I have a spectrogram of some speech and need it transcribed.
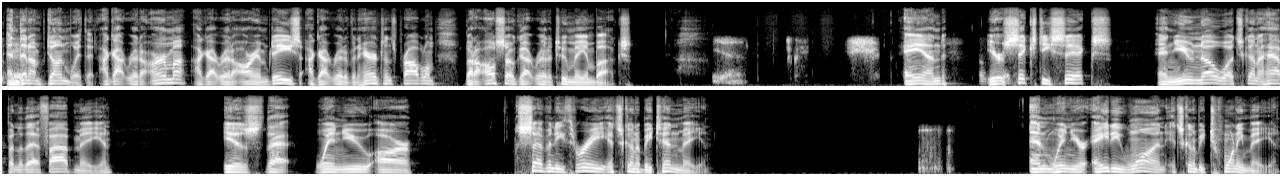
Okay. And then I'm done with it. I got rid of IRMAA, I got rid of RMDs, I got rid of inheritance problem, but I also got rid of two million bucks. Yeah. And okay. you're 66 and you know what's going to happen to that 5 million is that when you are 73 it's going to be 10 million and when you're 81 it's going to be 20 million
